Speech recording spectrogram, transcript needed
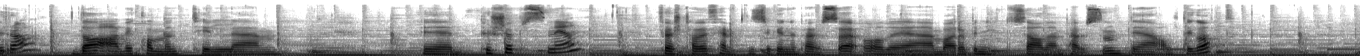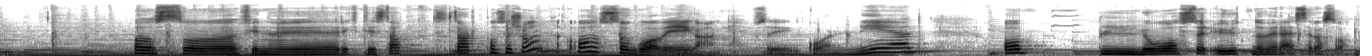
Bra. Da er vi kommet til mm, Eh, pushupsen igjen. Først har vi 15 sekunder pause, og det er bare å benytte seg av den pausen. Det er alltid godt. Og så finner vi riktig start, startposisjon, og så går vi i gang. Så vi går ned og blåser ut når vi reiser oss opp.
